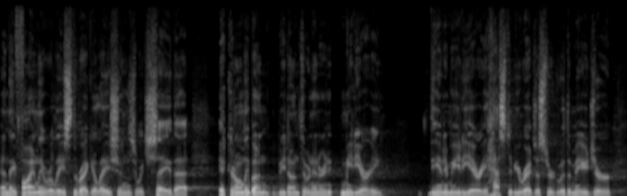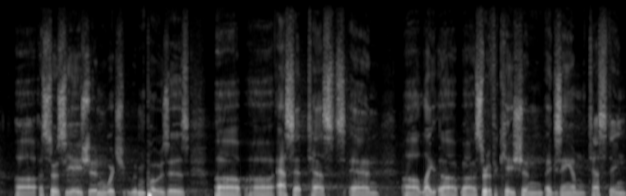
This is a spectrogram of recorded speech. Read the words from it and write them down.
and they finally released the regulations which say that it can only be done through an intermediary. The intermediary has to be registered with a major uh, association which imposes uh, uh, asset tests and uh, uh, uh, certification exam testing.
